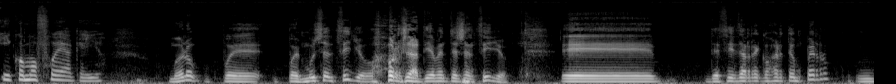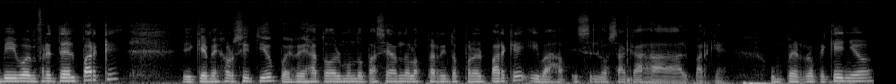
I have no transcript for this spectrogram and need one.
y cómo fue aquello. Bueno, pues, pues muy sencillo, relativamente sencillo. Eh, decides recogerte un perro, vivo enfrente del parque y qué mejor sitio, pues ves a todo el mundo paseando los perritos por el parque y vas a, y lo sacas al parque. Un perro pequeño,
